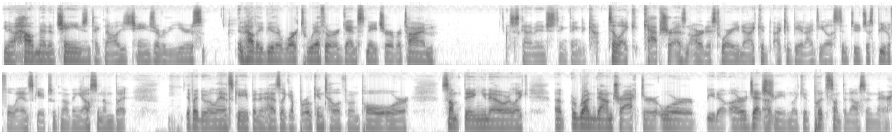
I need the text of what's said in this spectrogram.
you know, how men have changed and technology's changed over the years, and how they've either worked with or against nature over time just kind of an interesting thing to to like capture as an artist where you know I could I could be an idealist and do just beautiful landscapes with nothing else in them but if I do a landscape and it has like a broken telephone pole or something you know or like a, a rundown tractor or you know or a jet stream like it puts something else in there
